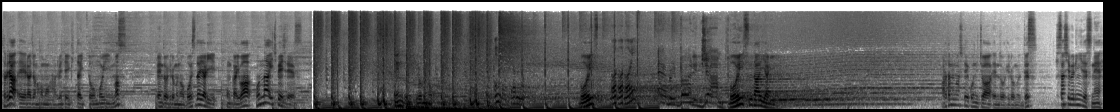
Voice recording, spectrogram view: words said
それでは、えーラジオの方も始めていきたいと思います。遠藤ひろむのボイスダイアリー。今回はこんな1ページです。遠藤ひろむの遠藤ひろむの。ボイス。ボイスダイアリー改めましてこんにちは遠藤ひろむです久しぶりにですね、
